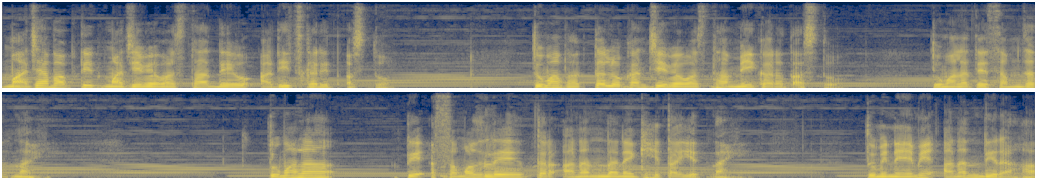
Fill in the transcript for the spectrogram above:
माझ्या बाबतीत माझी व्यवस्था देव आधीच करीत असतो. तुम्हा भक्त लोकांची व्यवस्था मी करत असतो. तुम्हाला ते समजत नाही. तुम्हाला ते समजले तर आनंदाने घेता येत नाही. तुम्ही नेहमी आनंदी राहा.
